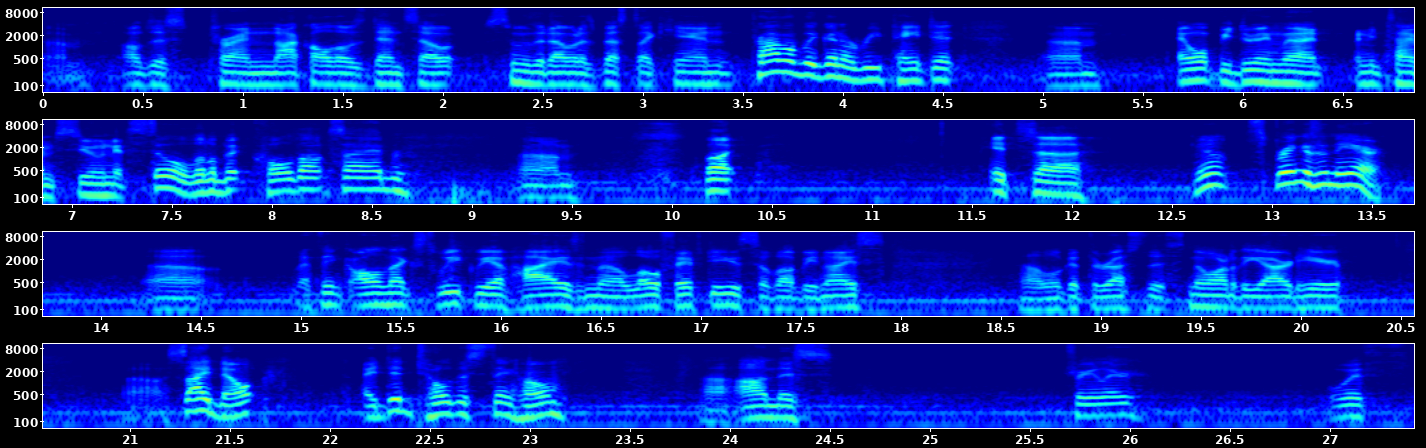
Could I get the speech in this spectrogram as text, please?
Um, I'll just try and knock all those dents out, smooth it out as best I can. Probably going to repaint it. Um, I won't be doing that anytime soon. It's still a little bit cold outside, um, but it's, uh, you know, spring is in the air. Uh, I think all next week we have highs in the low 50s, so that'll be nice. Uh, we'll get the rest of the snow out of the yard here. Uh, side note, I did tow this thing home uh, on this trailer with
